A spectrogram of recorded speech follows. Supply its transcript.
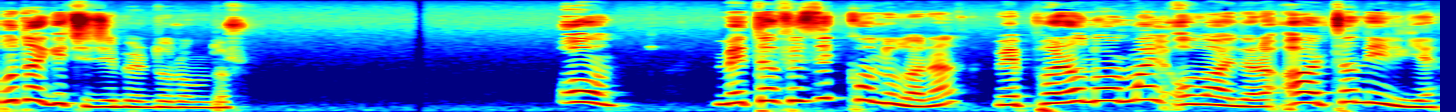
Bu da geçici bir durumdur. 10. Metafizik konulara ve paranormal olaylara artan ilgi.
